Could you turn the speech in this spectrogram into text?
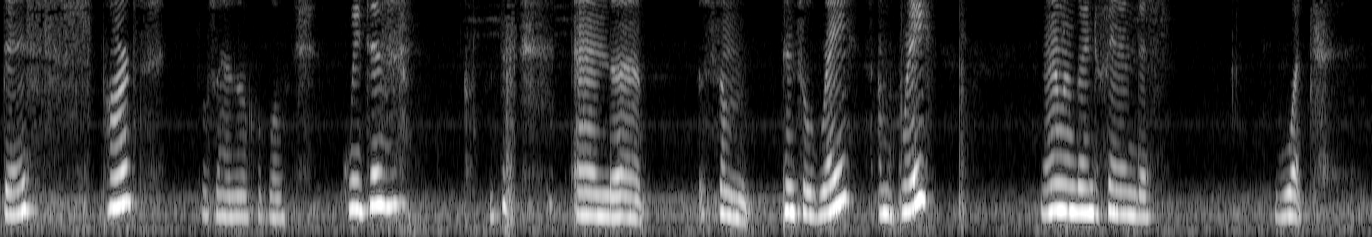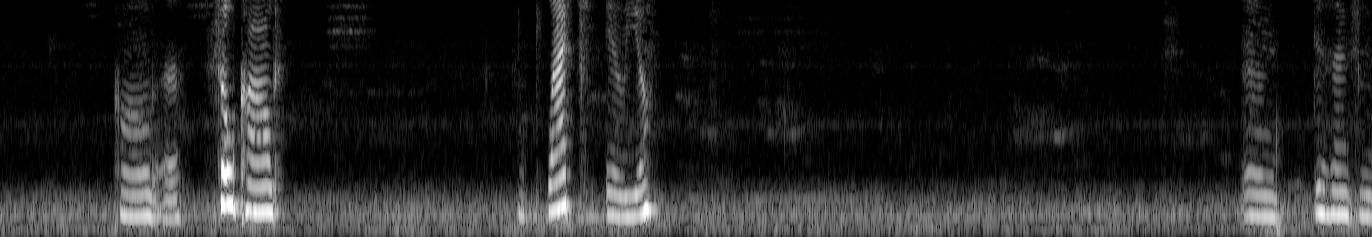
this part. Also has a couple of creases. And uh, some pencil gray, some gray. Now I'm going to fill in this what called uh, so-called black area. And this actually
